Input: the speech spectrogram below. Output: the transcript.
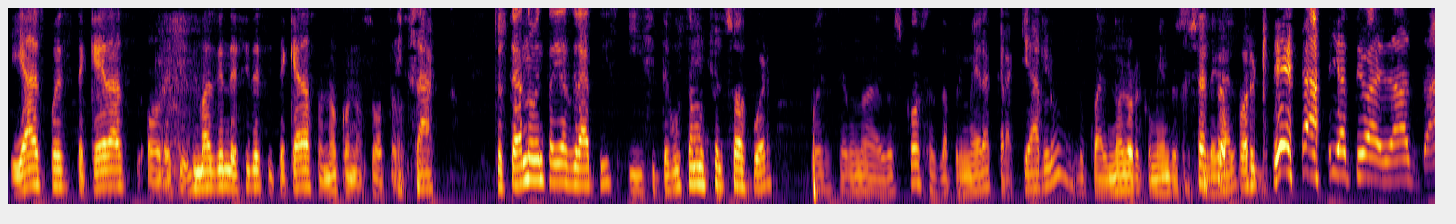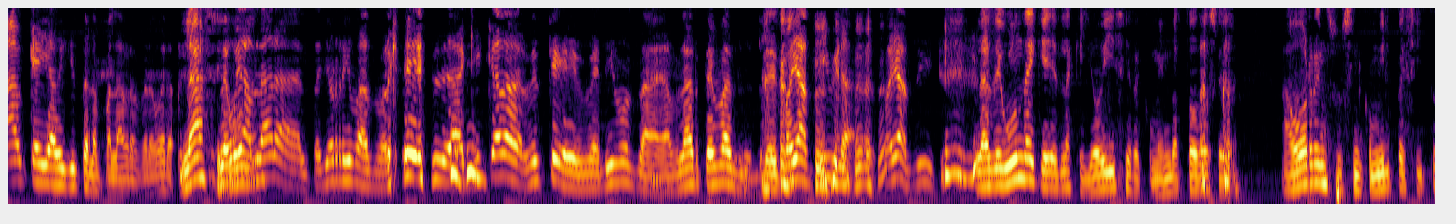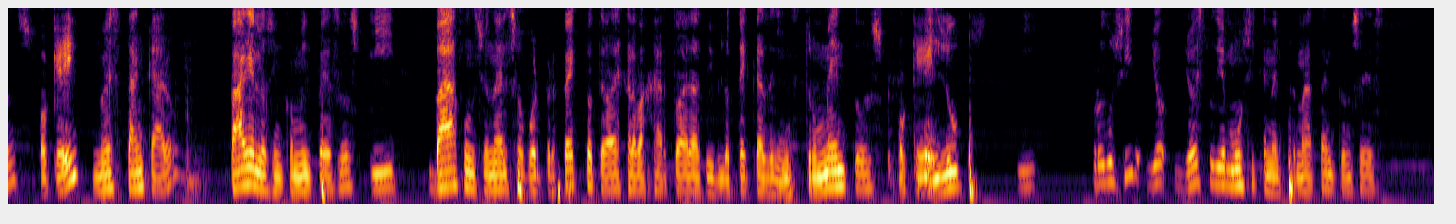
y ya después te quedas, o más bien decides si te quedas o no con nosotros. Exacto. Entonces te dan 90 días gratis y si te gusta mucho el software, puedes hacer una de dos cosas. La primera, craquearlo, lo cual no lo recomiendo, eso es ilegal. ¿Por qué? ya te iba a dar. Ah, ok, ya dijiste la palabra, pero bueno. La Le voy a hablar al señor Rivas porque aquí cada vez que venimos a hablar temas, estoy así, mira, estoy así. La segunda, y que es la que yo hice y recomiendo a todos, es ahorren sus 5 mil pesitos, ¿Ok? no es tan caro, paguen los 5 mil pesos y va a funcionar el software perfecto, te va a dejar bajar todas las bibliotecas de instrumentos, Ok. de loops y producir. Yo, yo estudié música en el Fermata, entonces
